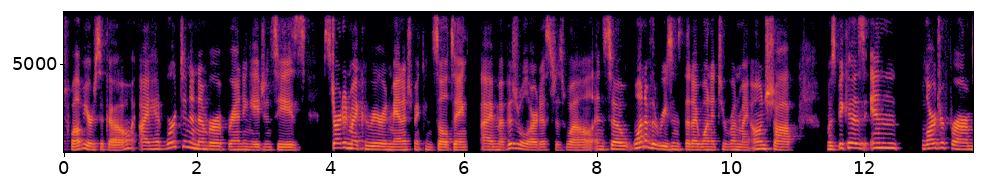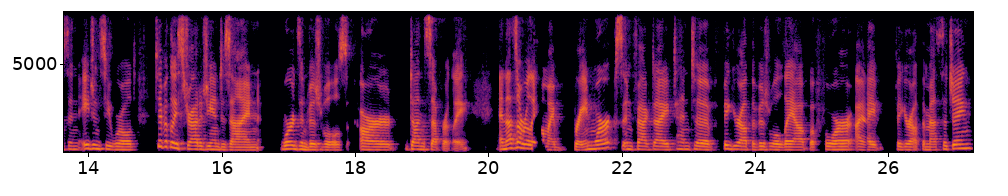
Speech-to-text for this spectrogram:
12 years ago. I had worked in a number of branding agencies, started my career in management consulting. I'm a visual artist as well. And so, one of the reasons that I wanted to run my own shop was because in larger firms and agency world, typically strategy and design, words and visuals are done separately. And that's not really how my brain works. In fact, I tend to figure out the visual layout before I figure out the messaging.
